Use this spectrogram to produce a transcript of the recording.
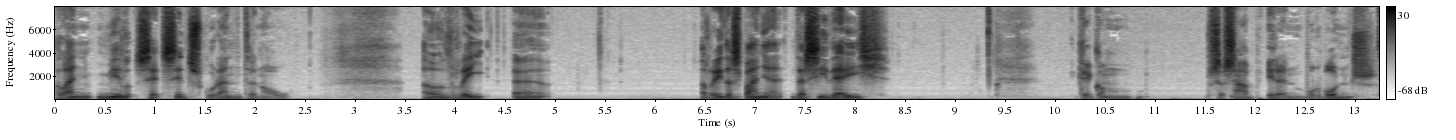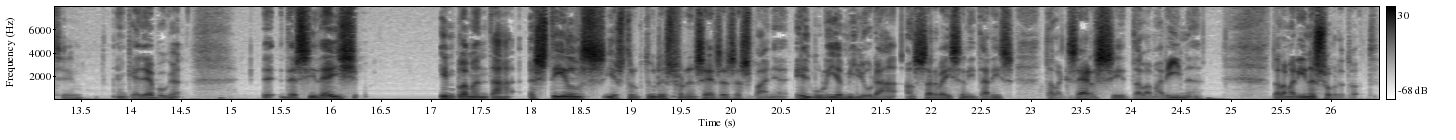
l'any 1749, el rei, eh, el rei d'Espanya decideix que, com se sap, eren borbons sí. en aquella època, eh, decideix implementar estils i estructures franceses a Espanya. Ell volia millorar els serveis sanitaris de l'exèrcit, de la marina, de la marina sobretot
